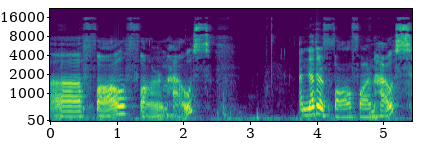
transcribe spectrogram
a fall farmhouse, another fall farmhouse.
